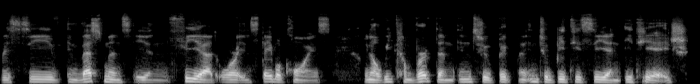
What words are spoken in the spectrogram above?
receive investments in fiat or in stable coins, you know, we convert them into big, into BTC and ETH,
